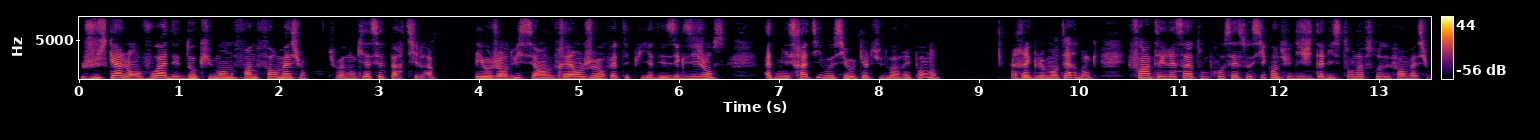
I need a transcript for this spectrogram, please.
jusqu'à l'envoi des documents de fin de formation. Tu vois, donc il y a cette partie-là. Et aujourd'hui, c'est un vrai enjeu en fait. Et puis il y a des exigences administratives aussi auxquelles tu dois répondre réglementaire. Donc, il faut intégrer ça à ton process aussi quand tu digitalises ton offre de formation.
